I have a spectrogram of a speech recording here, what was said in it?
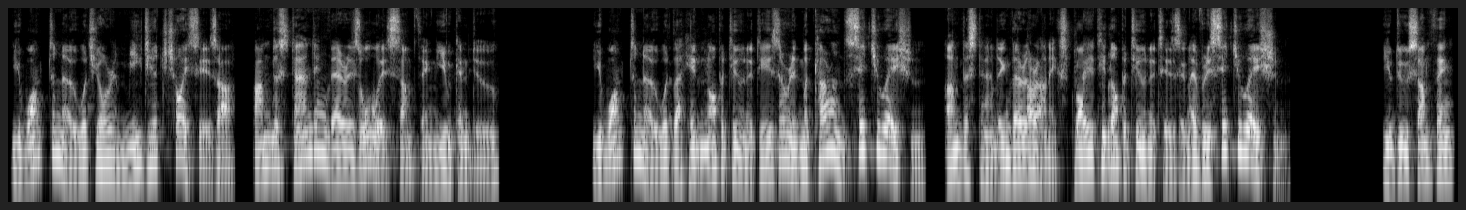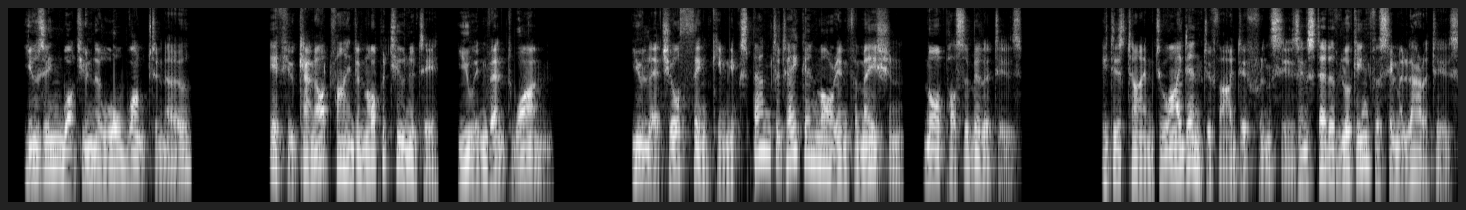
You want to know what your immediate choices are, understanding there is always something you can do. You want to know what the hidden opportunities are in the current situation, understanding there are unexploited opportunities in every situation. You do something, using what you know or want to know, if you cannot find an opportunity, you invent one. You let your thinking expand to take in more information, more possibilities. It is time to identify differences instead of looking for similarities,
